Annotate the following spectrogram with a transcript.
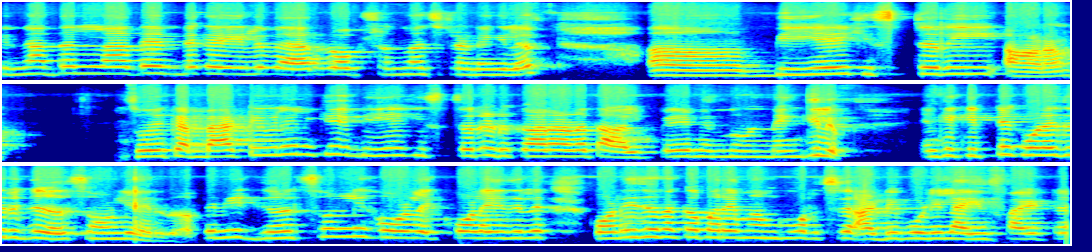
പിന്നെ അതല്ലാതെ എന്റെ കയ്യിൽ വേറൊരു ഓപ്ഷൻ എന്ന് വെച്ചിട്ടുണ്ടെങ്കിൽ ബി എ ഹിസ്റ്ററി ആണ്. സോ കമ്പാരിറ്റീവ്ലി എനിക്ക് ബി എ ഹിസ്റ്ററി എടുക്കാനാണ് താല്പര്യം എന്നുണ്ടെങ്കിലും എനിക്ക് കിട്ടിയ കോളേജ് ഒരു ഗേൾസ് ഓൺലി ആയിരുന്നു. അപ്പൊ എനിക്ക് ഗേൾസ് ഓൺലി കോളേജിൽ കോളേജ് എന്നൊക്കെ പറയുമ്പോൾ നമുക്ക് കുറച്ച് അടിപൊളി ലൈഫായിട്ട്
